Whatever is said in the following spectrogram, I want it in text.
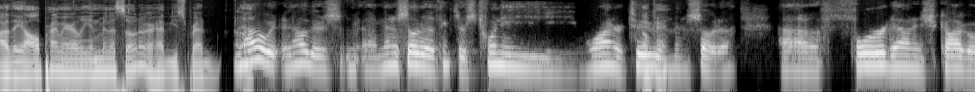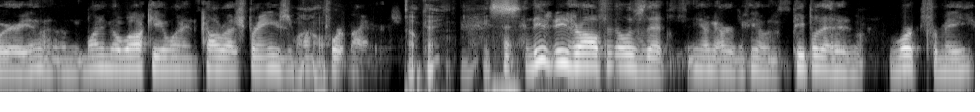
are they all primarily in Minnesota, or have you spread? No, no. There's uh, Minnesota. I think there's 21 or two okay. in Minnesota. Uh, four down in Chicago area, um, one in Milwaukee, one in Colorado Springs, and wow. one in Fort Myers. Okay, nice. And these these are all fellows that you know are you know people that had worked for me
